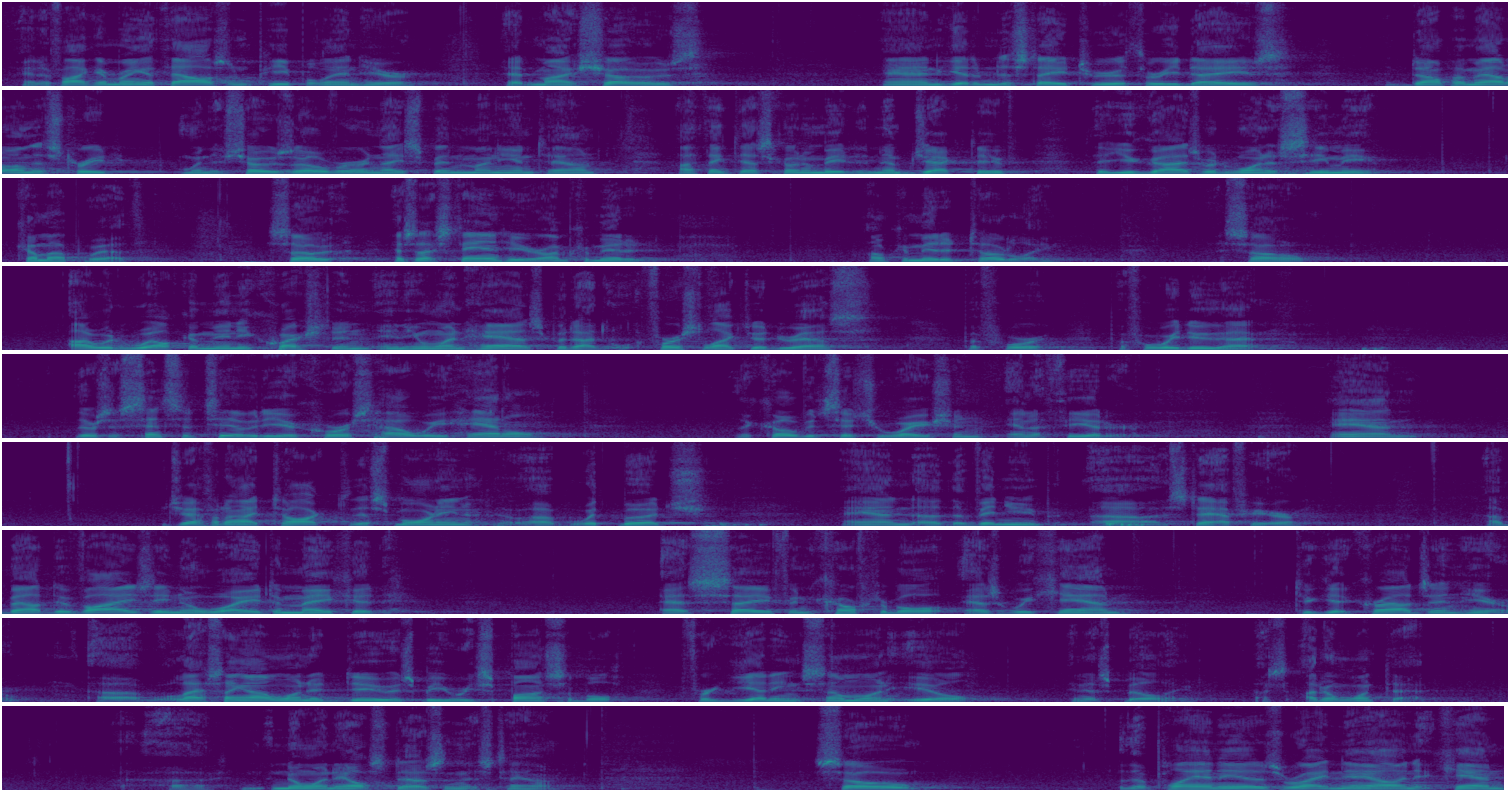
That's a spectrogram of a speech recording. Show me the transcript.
And if I can bring a 1,000 people in here at my shows and get them to stay two or three days, dump them out on the street when the show's over and they spend money in town, I think that's going to meet an objective that you guys would want to see me come up with. So as I stand here, I'm committed. I'm committed totally. So I would welcome any question anyone has, but I'd first like to address, before, before we do that, there's a sensitivity, of course, how we handle the COVID situation in a theater. And Jeff and I talked this morning uh, with Butch and uh, the venue uh, staff here about devising a way to make it as safe and comfortable as we can to get crowds in here. Uh, last thing I want to do is be responsible for getting someone ill in this building. I don't want that. Uh, no one else does in this town. So the plan is right now, and it can,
